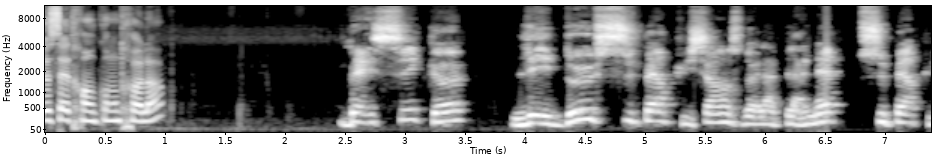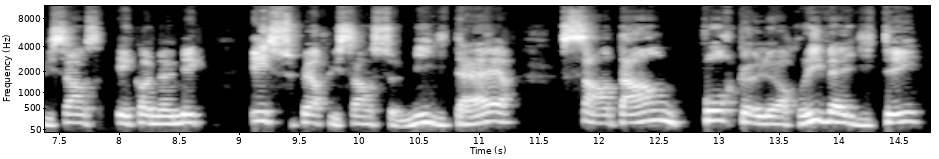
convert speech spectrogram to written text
de cette rencontre-là? Ben, c'est que les deux superpuissances de la planète, superpuissance économique et superpuissance militaire, s'entendent pour que leur rivalité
